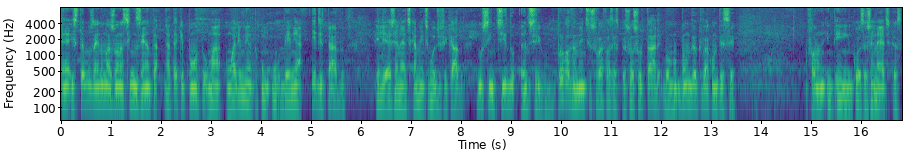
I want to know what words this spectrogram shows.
é, estamos aí numa zona cinzenta. Até que ponto uma, um alimento com o DNA editado ele é geneticamente modificado no sentido antigo. Provavelmente isso vai fazer as pessoas surtarem. Bom, vamos ver o que vai acontecer. Falando em, em coisas genéticas,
